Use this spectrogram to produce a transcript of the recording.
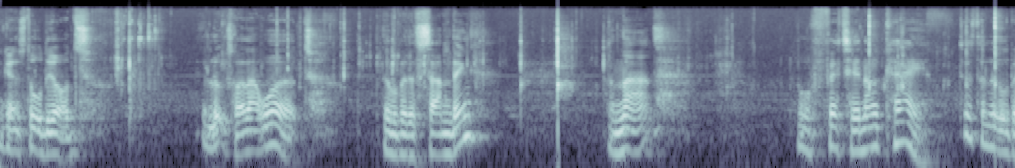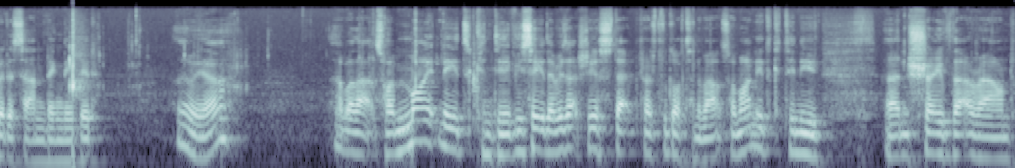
Against all the odds, it looks like that worked. A little bit of sanding and that will fit in okay. Just a little bit of sanding needed. There we are. How about that? So I might need to continue. If you see, there is actually a step that I've forgotten about, so I might need to continue and shave that around.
